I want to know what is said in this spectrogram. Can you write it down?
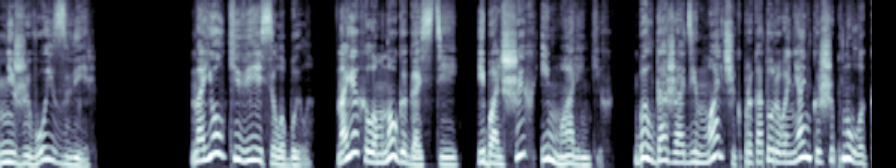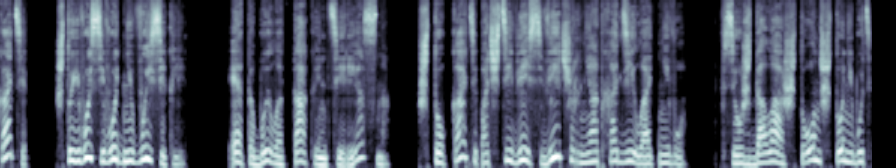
неживой зверь. На елке весело было. Наехало много гостей, и больших, и маленьких. Был даже один мальчик, про которого нянька шепнула Кате, что его сегодня высекли. Это было так интересно, что Катя почти весь вечер не отходила от него. Все ждала, что он что-нибудь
